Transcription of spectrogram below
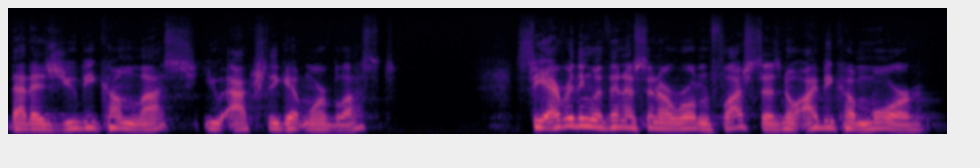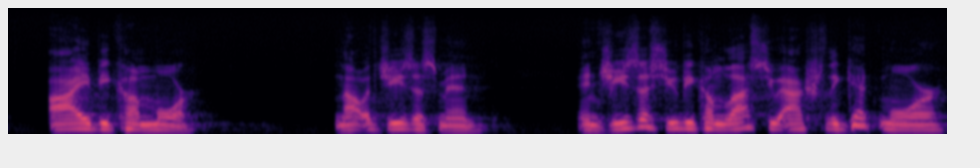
that as you become less, you actually get more blessed? See, everything within us in our world and flesh says, "No, I become more, I become more." Not with Jesus, man. In Jesus, you become less, you actually get more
